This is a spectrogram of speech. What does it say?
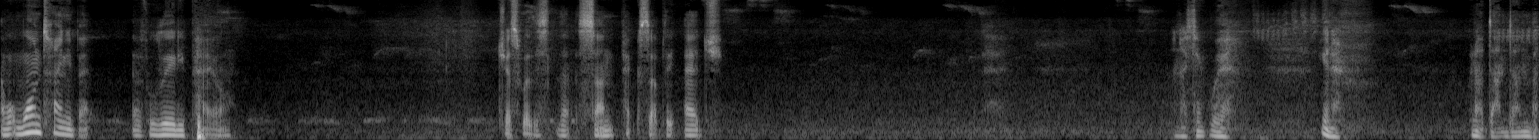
I want one tiny bit of really pale, just where this, the sun picks up the edge. And I think we're, you know, we're not done done, but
